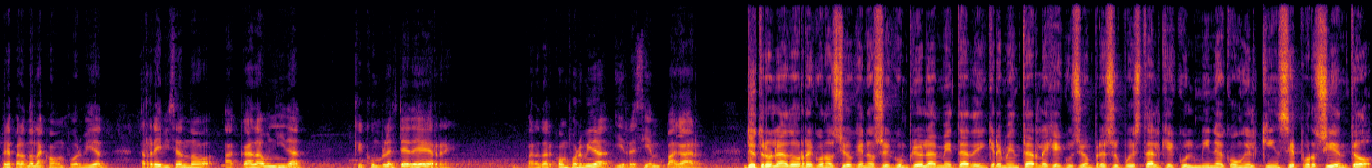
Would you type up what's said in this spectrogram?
preparando la conformidad, revisando a cada unidad que cumple el TDR para dar conformidad y recién pagar. De otro lado, reconoció que no se cumplió la meta de incrementar la ejecución presupuestal que culmina con el 15%.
